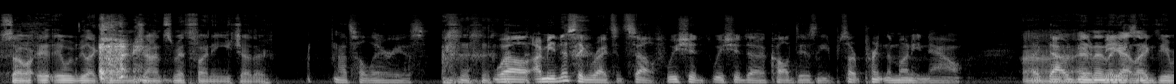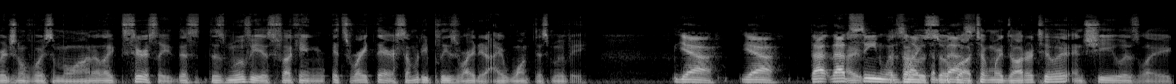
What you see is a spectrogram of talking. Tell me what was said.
so it, it would be like and John Smith fighting each other. That's hilarious. well, I mean, this thing writes itself. We should we should uh, call Disney start printing the money now. Like that would be Uh, and then amazing. they got like the original voice of Moana. Like seriously, this this movie is fucking. It's right there. Somebody please write it. I want this movie. yeah, yeah. That that I- scene I was thought like it was the so cool. I took my daughter to it, and she was like,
